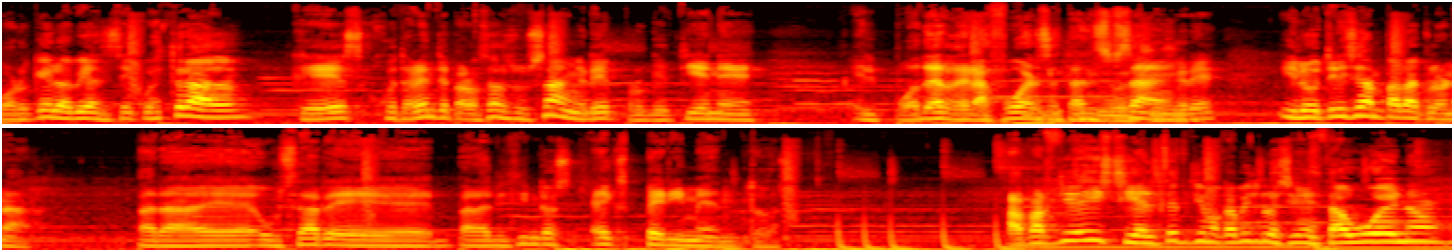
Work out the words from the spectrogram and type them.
por qué lo habían secuestrado, que es justamente para usar su sangre, porque tiene el poder de la fuerza, está en su sangre, y lo utilizan para clonar, para eh, usar eh, para distintos experimentos. A partir de ahí, si el séptimo capítulo si bien está bueno,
